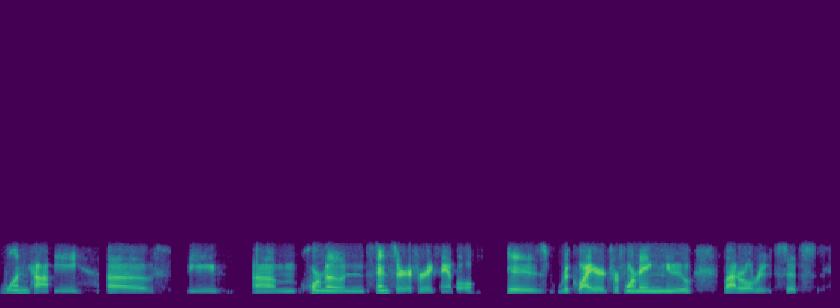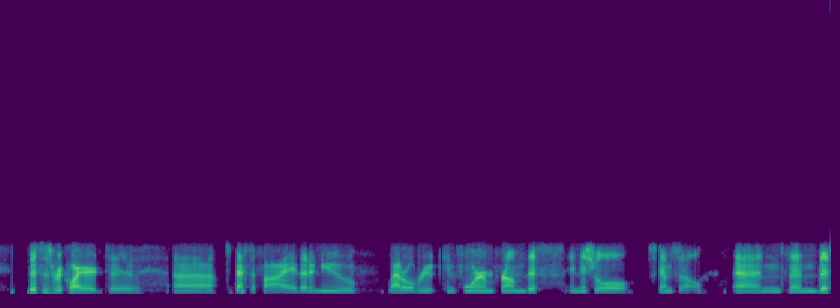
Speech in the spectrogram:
one copy of the um, hormone sensor, for example, is required for forming new lateral roots. It's this is required to uh, specify that a new lateral root can form from this initial stem cell, and then this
